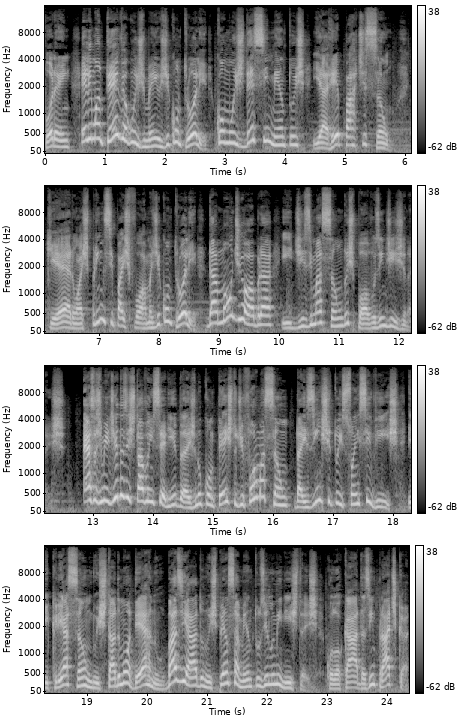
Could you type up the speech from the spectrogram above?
Porém, ele manteve alguns meios de controle, como os descimentos e a repartição, que eram as principais formas de controle da mão de obra e dizimação dos povos indígenas. Essas medidas estavam inseridas no contexto de formação das instituições civis e criação do Estado moderno baseado nos pensamentos iluministas, colocadas em prática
